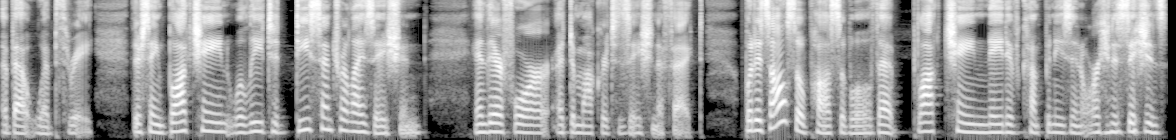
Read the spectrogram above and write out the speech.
about Web3. They're saying blockchain will lead to decentralization and therefore a democratization effect. But it's also possible that blockchain native companies and organizations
